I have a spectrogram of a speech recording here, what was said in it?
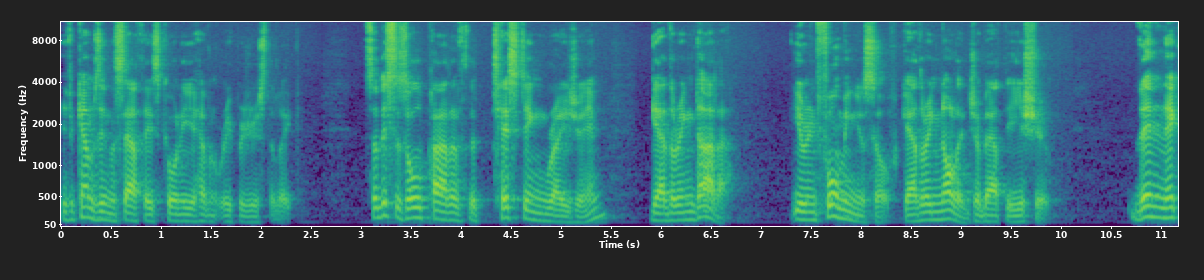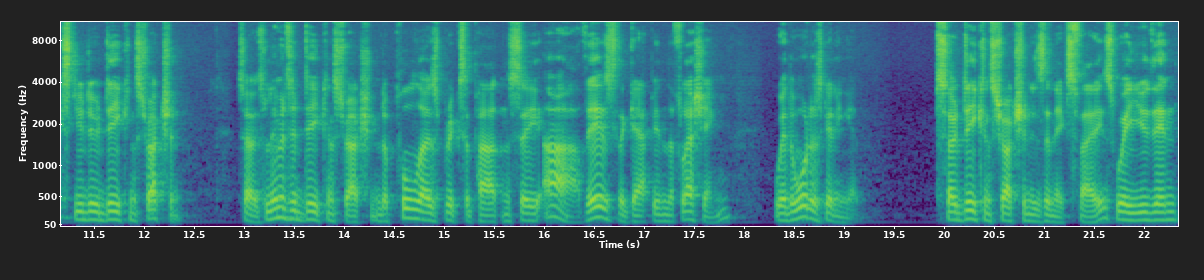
If it comes in the southeast corner, you haven't reproduced the leak. So this is all part of the testing regime, gathering data. You're informing yourself, gathering knowledge about the issue. Then next you do deconstruction. So it's limited deconstruction to pull those bricks apart and see, ah, there's the gap in the flashing where the water's getting in. So deconstruction is the next phase where you then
